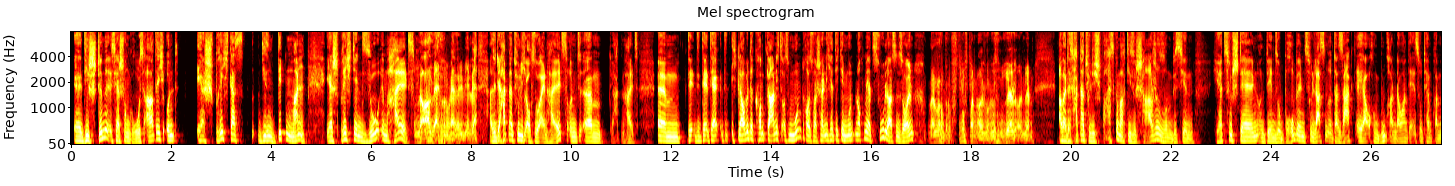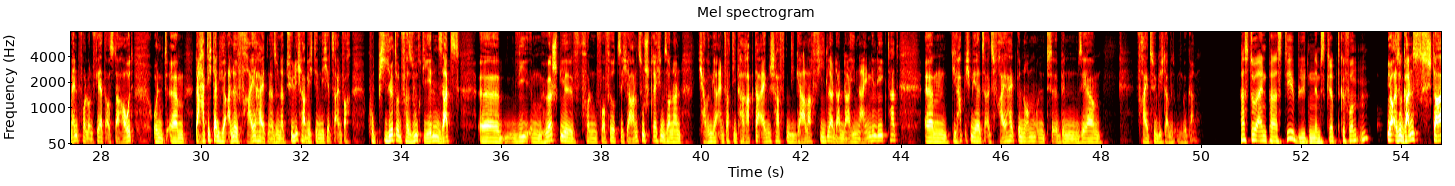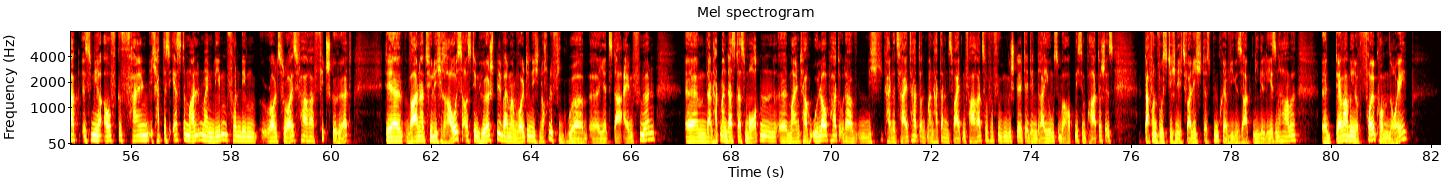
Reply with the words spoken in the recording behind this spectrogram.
äh, die Stimme ist ja schon großartig und er spricht das, diesen dicken Mann, er spricht den so im Hals. Also der hat natürlich auch so einen Hals und ähm, der hat einen Hals. Ähm, der, der, der, ich glaube, der kommt gar nichts aus dem Mund raus. Wahrscheinlich hätte ich den Mund noch mehr zulassen sollen. Aber das hat natürlich Spaß gemacht, diese Charge so ein bisschen herzustellen und den so brubbeln zu lassen. Und da sagt er ja auch im Buch andauernd, der ist so temperamentvoll und fährt aus der Haut. Und ähm, da hatte ich dann hier alle Freiheiten. Also natürlich habe ich den nicht jetzt einfach kopiert und versucht, jeden Satz äh, wie im Hörspiel von vor 40 Jahren zu sprechen, sondern ich habe mir einfach die Charaktereigenschaften, die Gerlach Fiedler dann da hineingelegt hat, ähm, die habe ich mir jetzt als Freiheit genommen und äh, bin sehr freizügig damit umgegangen. Hast du ein paar Stilblüten im Skript gefunden? Ja, also ganz stark ist mir aufgefallen, ich habe das erste Mal in meinem Leben von dem Rolls-Royce-Fahrer Fitch gehört. Der war natürlich raus aus dem Hörspiel, weil man wollte nicht noch eine Figur äh, jetzt da einführen. Ähm, dann hat man das, dass Morten äh, mal einen Tag Urlaub hat oder nicht keine Zeit hat und man hat dann einen zweiten Fahrer zur Verfügung gestellt, der den drei Jungs überhaupt nicht sympathisch ist. Davon wusste ich nichts, weil ich das Buch ja wie gesagt nie gelesen habe. Äh, der war mir vollkommen neu.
